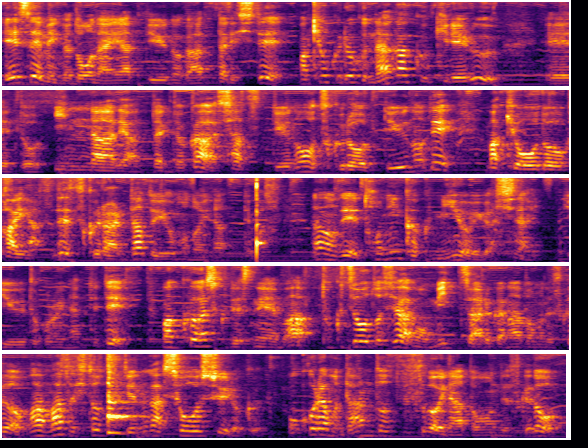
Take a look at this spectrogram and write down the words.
衛生面がどうなんやっていうのがあったりして、まあ、極力長く着れる、えーと、インナーであったりとかシャツっていうのを作ろうっていうので、まあ、共同開発で作られたというものになってます。なのでとにかく匂いがしないっていうところになってて、まあ、詳しくですね、まあ、特徴としてはもう3つあるかなと思うんですけど、まあ、まず1つっていうのが消臭力。もうこれはもうダントツですごいなと思うんですけど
